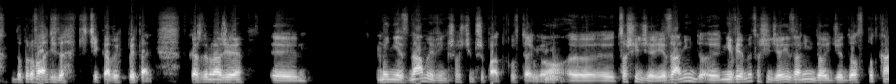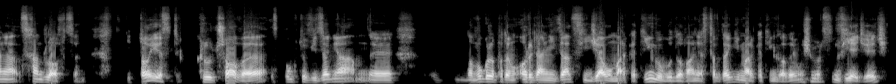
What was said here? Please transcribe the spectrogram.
doprowadzi do jakichś ciekawych pytań. W każdym razie my nie znamy w większości przypadków tego, mhm. y, co się dzieje, zanim, nie wiemy, co się dzieje, zanim dojdzie do spotkania z handlowcem. I to jest kluczowe z punktu widzenia y, no w ogóle potem organizacji działu marketingu, budowania strategii marketingowej, musimy wiedzieć,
